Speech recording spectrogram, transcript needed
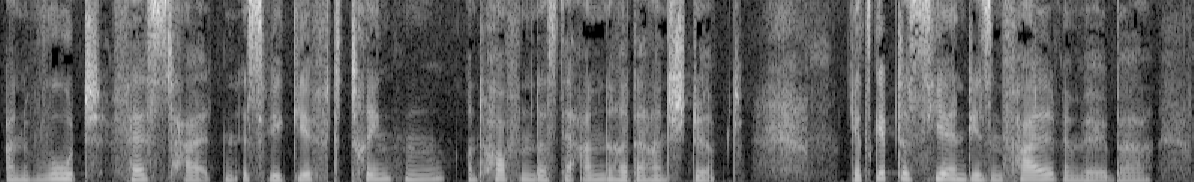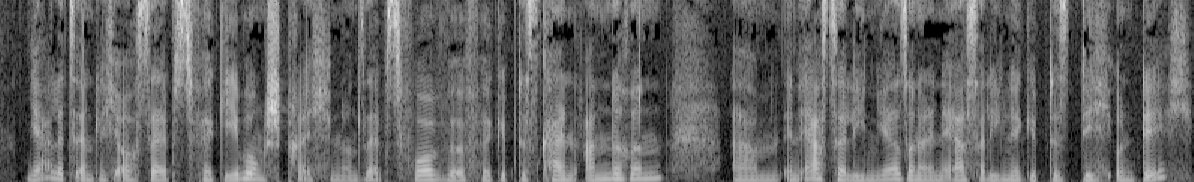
an Wut festhalten ist wie Gift trinken und hoffen, dass der andere daran stirbt. Jetzt gibt es hier in diesem Fall, wenn wir über ja letztendlich auch Selbstvergebung sprechen und Selbstvorwürfe, gibt es keinen anderen ähm, in erster Linie, sondern in erster Linie gibt es dich und dich.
